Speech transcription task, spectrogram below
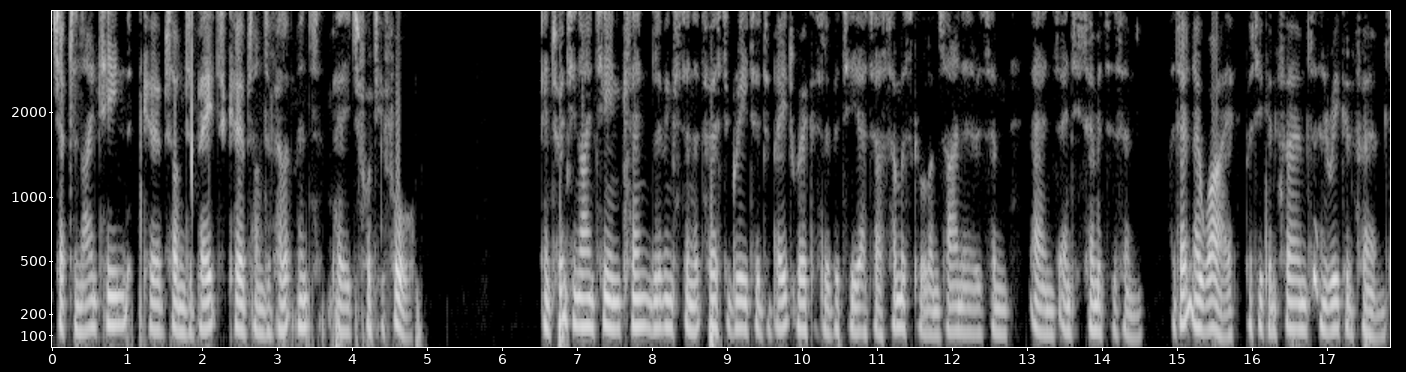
Chapter 19 Curbs on Debate, Curbs on Development, page 44. In 2019, Ken Livingstone at first agreed to debate workers' liberty at our summer school on Zionism and anti Semitism. I don't know why, but he confirmed and reconfirmed.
